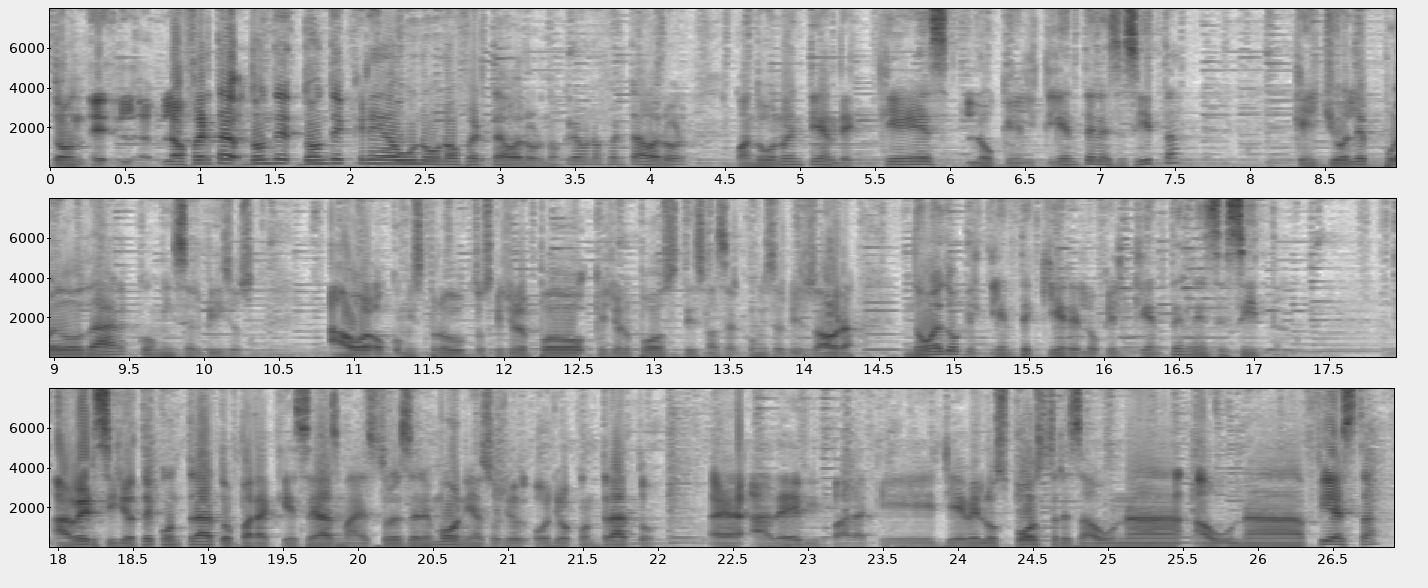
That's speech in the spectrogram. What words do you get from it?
donde, eh, la oferta, ¿dónde, ¿dónde crea uno una oferta de valor? No crea una oferta de valor cuando uno entiende qué es lo que el cliente necesita que yo le puedo dar con mis servicios. Ahora, o con mis productos que yo le puedo que yo le puedo satisfacer con mis servicios. Ahora, no es lo que el cliente quiere, lo que el cliente necesita. A ver, si yo te contrato para que seas maestro de ceremonias o yo, o yo contrato eh, a Debbie para que lleve los postres a una, a una fiesta,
